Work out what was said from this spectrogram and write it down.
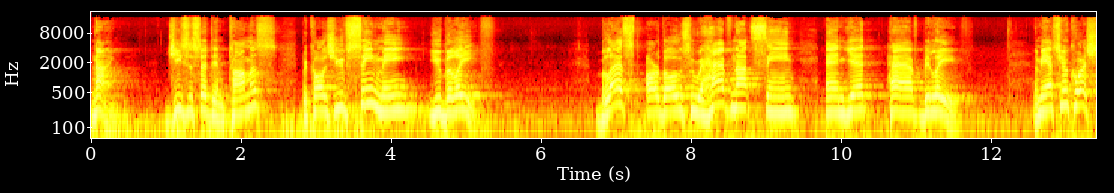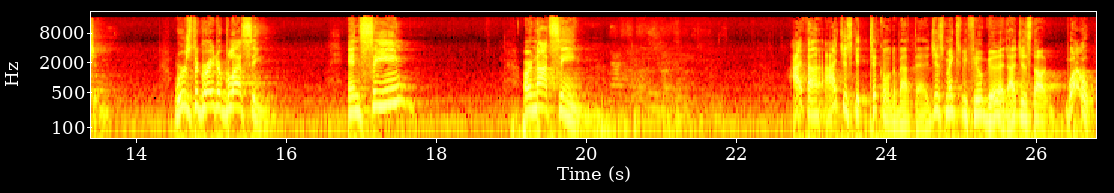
29. Jesus said to him, Thomas, because you've seen me, you believe. Blessed are those who have not seen and yet have believed. Let me ask you a question. Where's the greater blessing? In seeing or not seeing? I thought I just get tickled about that. It just makes me feel good. I just thought, whoa.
